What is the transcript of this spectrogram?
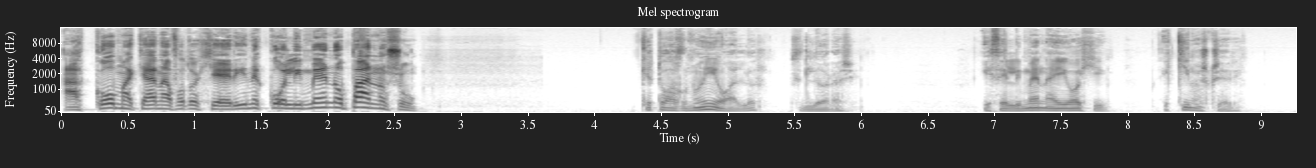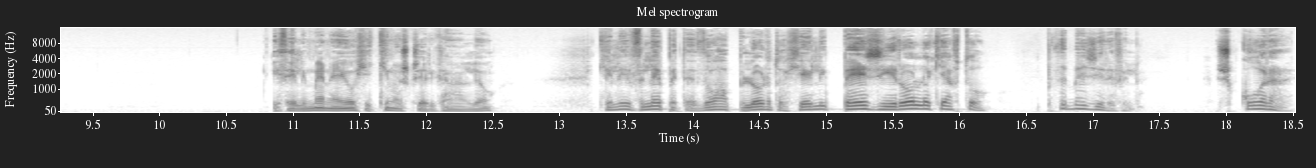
Ακόμα και αν αυτό το χέρι είναι κολλημένο πάνω σου. Και το αγνοεί ο άλλος στην τηλεόραση. Η θελημένα ή όχι, εκείνος ξέρει. Η θελημένα ή όχι, εκείνος ξέρει, ξαναλέω. Και λέει: Βλέπετε εδώ, απλώνει το χέρι, παίζει ρόλο και αυτό. Δεν παίζει, ρε φίλε. Σκόραρε.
